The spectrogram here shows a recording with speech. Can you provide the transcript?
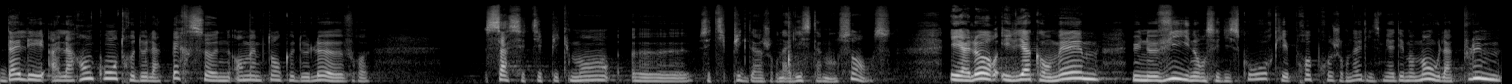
d'aller à la rencontre de la personne en même temps que de l'œuvre, ça c'est typiquement, euh, c'est typique d'un journaliste à mon sens. Et alors, il y a quand même une vie dans ces discours qui est propre au journalisme. Il y a des moments où la plume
